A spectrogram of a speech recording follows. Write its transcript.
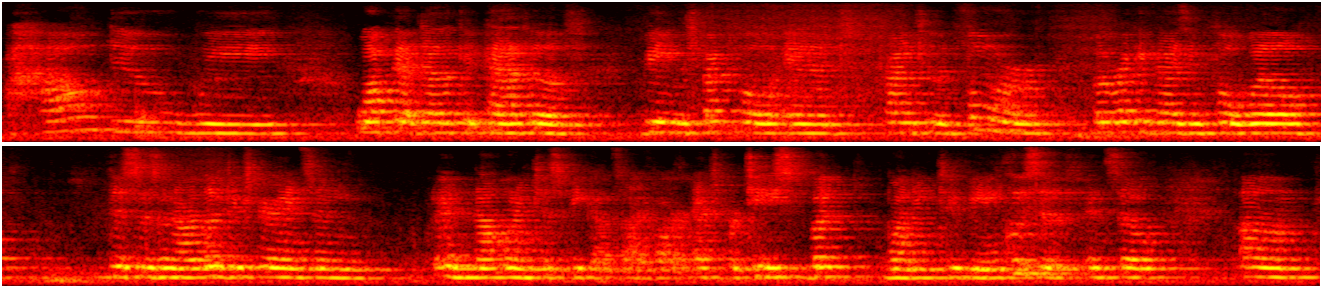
how do we walk that delicate path of being respectful and trying to inform, but recognizing full well this isn't our lived experience and and not wanting to speak outside of our expertise, but wanting to be inclusive. And so um,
